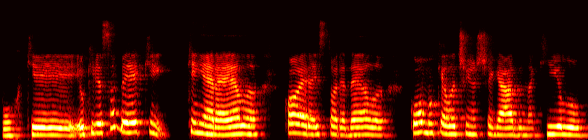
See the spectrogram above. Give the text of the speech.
porque eu queria saber quem, quem era ela, qual era a história dela, como que ela tinha chegado naquilo.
